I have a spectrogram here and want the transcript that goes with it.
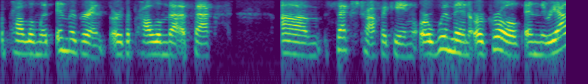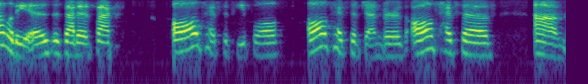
a problem with immigrants or the problem that affects um, sex trafficking or women or girls. And the reality is, is that it affects all types of people, all types of genders, all types of um,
